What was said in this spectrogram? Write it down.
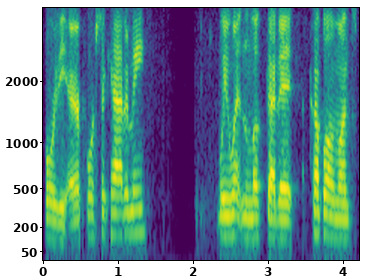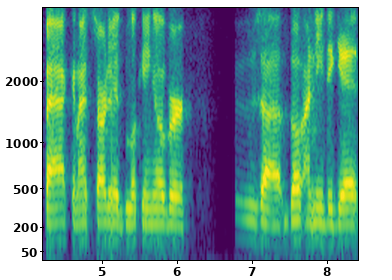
for the Air Force Academy. We went and looked at it a couple of months back, and I started looking over whose uh, vote I need to get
